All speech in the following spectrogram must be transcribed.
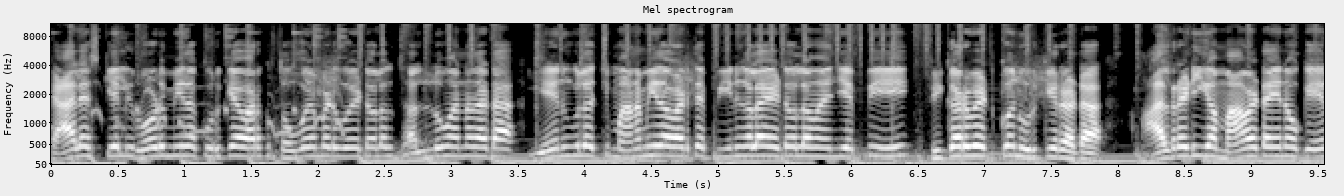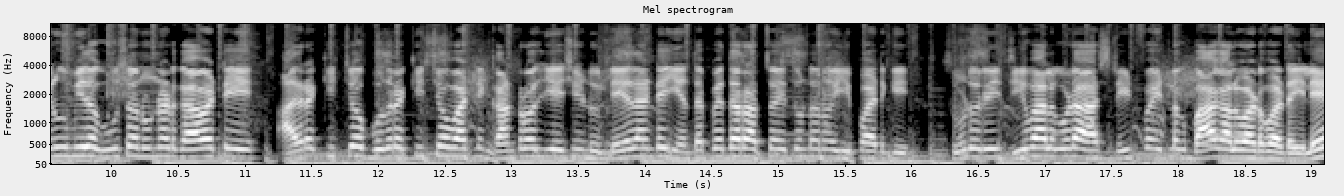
ప్యాలెస్కి వెళ్ళి రోడ్డు మీద కురికే వరకు తొవ్వెంబడి పోయేటోళ్ళకు జల్లు అన్నదట. ఏనుగులు వచ్చి మన మీద పడితే పీనుగలయ్యేటోళ్ళం అని చెప్పి ఫిగర్ పెట్టుకొని ఉరికిరట ఆల్రెడీగా మావటైన ఒక ఏనుగు మీద కూర్చొని ఉన్నాడు కాబట్టి అదరకిచ్చో బుదరకిచ్చో వాటిని కంట్రోల్ చేసిండు. లేదంటే ఎంత పెద్ద రచ్చ అవుతుండనో ఈ పాటికి చూడురి జీవాలు కూడా స్ట్రీట్ ఫైట్లకు బాగా అలవాటు పడ్డాయిలే.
